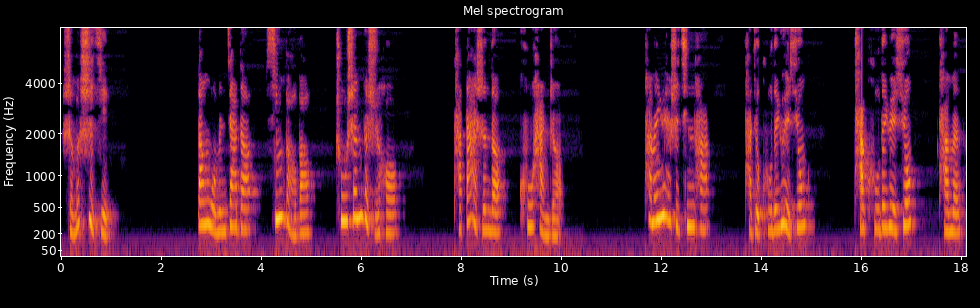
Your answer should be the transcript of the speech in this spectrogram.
什么事情。当我们家的新宝宝出生的时候，他大声的哭喊着。他们越是亲他，他就哭得越凶；他哭得越凶，他们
